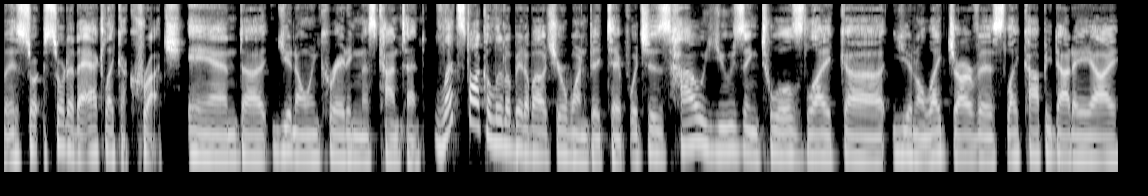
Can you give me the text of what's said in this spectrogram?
is so, sort of to act like a crutch and, uh, you know, in creating this content. Let's talk a little bit about your one big tip, which is how using tools like, uh, you know, like Jarvis, like copy.ai,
